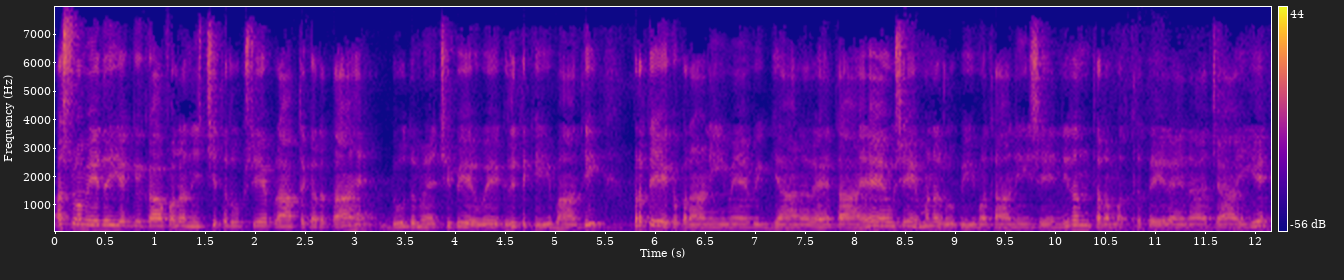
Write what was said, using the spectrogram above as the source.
अश्वमेध यज्ञ का फल निश्चित रूप से प्राप्त करता है। दूध में छिपे हुए घृत की भांति प्रत्येक प्राणी में विज्ञान रहता है, उसे मन रूपी मतानी से निरंतर मथते रहना चाहिए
